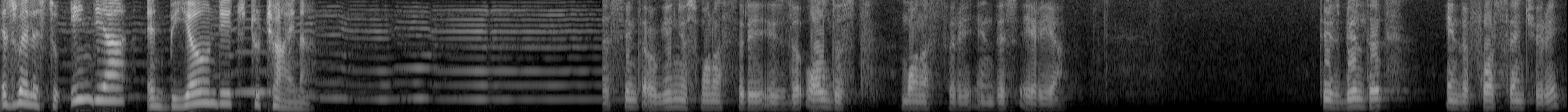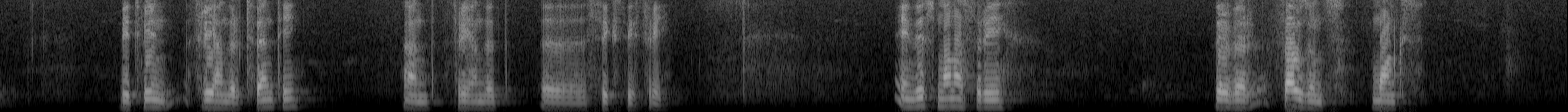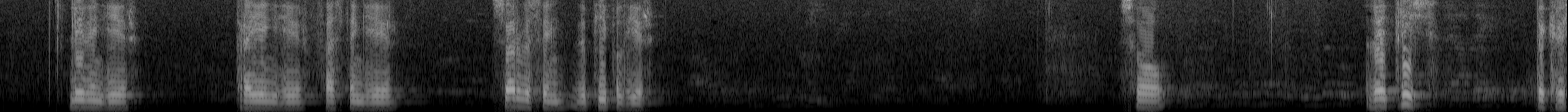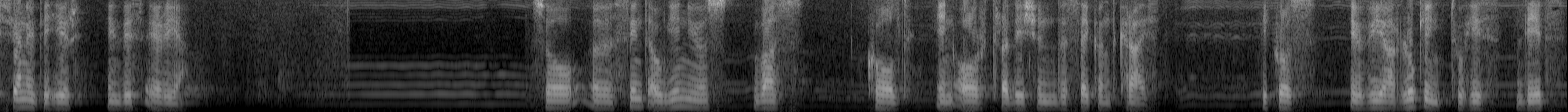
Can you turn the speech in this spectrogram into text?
as well as to India and beyond it to China. Uh, the St. Eugenius Monastery is the oldest monastery in this area. It is built in the 4th century between 320 and 363. Uh, In this monastery, there were thousands monks living here, praying here, fasting here, servicing the people here. So they preached the Christianity here in this area. So uh, Saint Eugenius was called in our tradition the second Christ because if we are looking to his deeds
